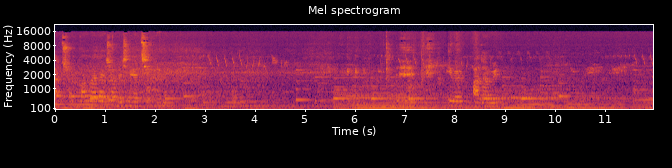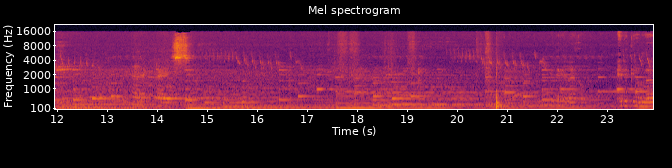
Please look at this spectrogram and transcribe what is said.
আর সকালবেলায় সব এসে গেছে এখানে এবার পালাবে। এদিকে আমরা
